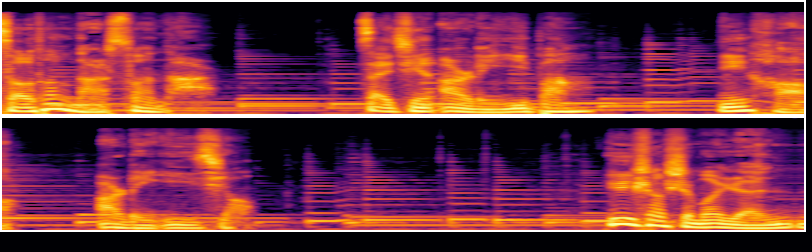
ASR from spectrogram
走到哪儿算哪儿，再见二零一八，你好二零一九。遇上什么人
